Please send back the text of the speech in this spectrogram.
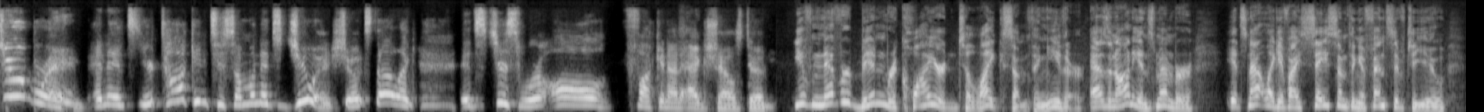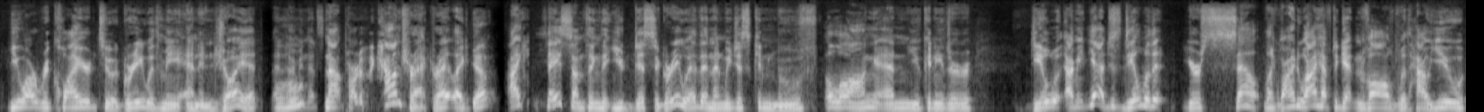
Jew brain. And it's you're talking to someone that's Jewish. So it's not like it's just we're all fucking on eggshells, dude. you've never been required to like something either. As an audience member, it's not like if I say something offensive to you, you are required to agree with me and enjoy it. I Mhm. mean, that's not part of the contract, right? Like, Yep. I can say something that you disagree with, and then we just can move along, and you can either deal with. I mean, yeah, just deal with it yourself. Like, why do I have to get involved with how you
